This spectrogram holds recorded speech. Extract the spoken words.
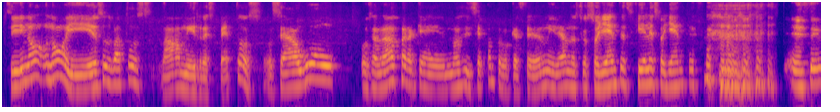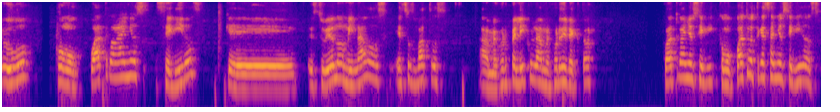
Sí, no, no, y esos vatos, no, mis respetos. O sea, hubo, o sea, nada para que no se sepan, pero que se den una idea, nuestros oyentes, fieles oyentes, este, hubo como cuatro años seguidos que estuvieron nominados esos vatos a mejor película, a mejor director. Cuatro años seguidos, como cuatro o tres años seguidos,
